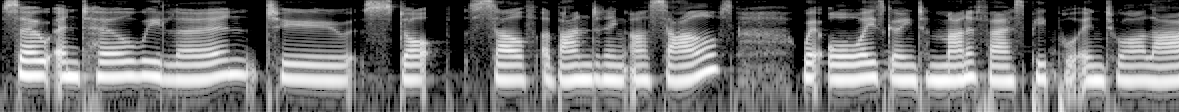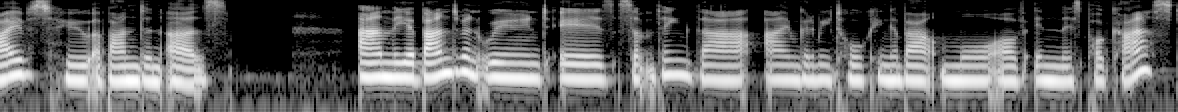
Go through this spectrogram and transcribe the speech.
So, until we learn to stop self abandoning ourselves, we're always going to manifest people into our lives who abandon us. And the abandonment wound is something that I'm going to be talking about more of in this podcast.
